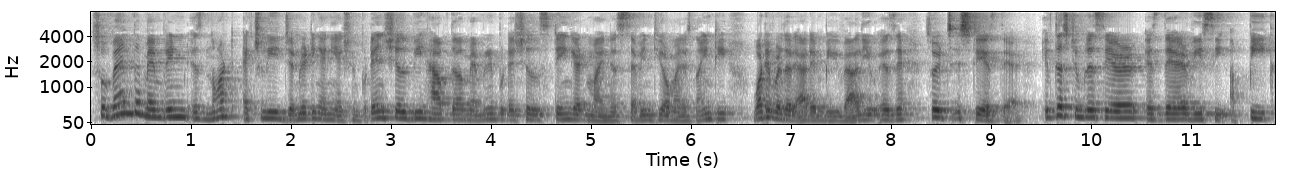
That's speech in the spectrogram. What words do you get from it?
So when the membrane is not actually generating any action potential, we have the membrane potential staying at minus 70 or minus 90, whatever the RMP value is. So it stays there. If the stimulus here is there, we see a peak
